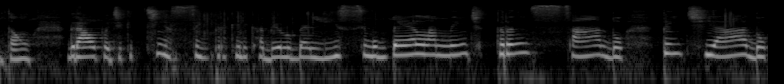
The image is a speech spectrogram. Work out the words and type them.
Então, Draupadi, que tinha sempre aquele cabelo belíssimo, belamente trançado, penteado,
